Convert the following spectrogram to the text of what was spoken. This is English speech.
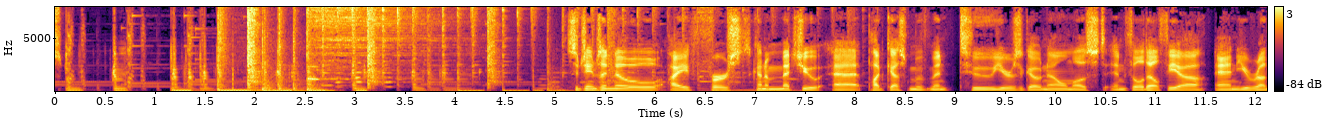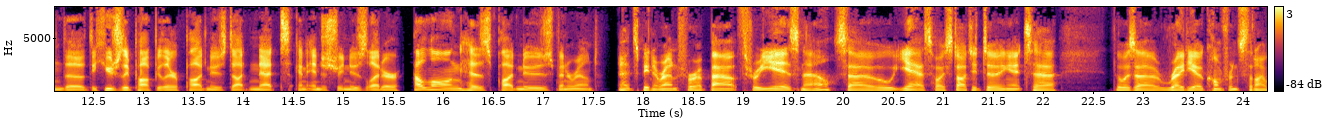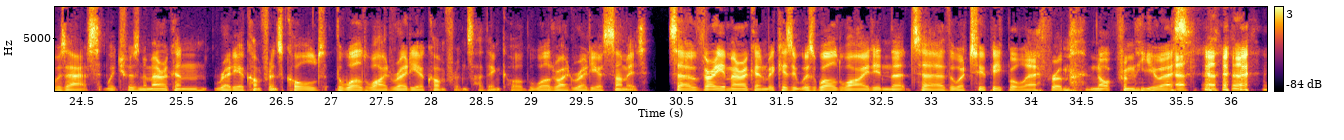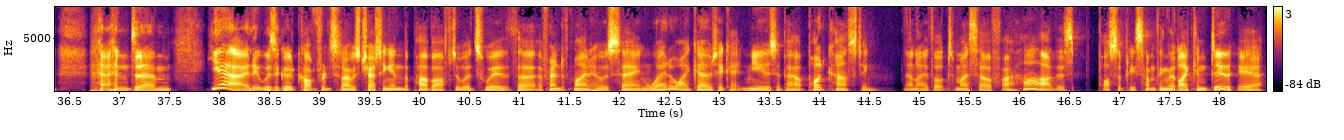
So, James, I know I first kind of met you at Podcast Movement two years ago now, almost in Philadelphia, and you run the the hugely popular Podnews.net, an industry newsletter. How long has Podnews been around? It's been around for about three years now. So, yeah, so I started doing it. Uh, there was a radio conference that I was at, which was an American radio conference called the Worldwide Radio Conference, I think, called the Worldwide Radio Summit. So very American because it was worldwide in that uh, there were two people there from not from the US, and um, yeah, and it was a good conference. And I was chatting in the pub afterwards with uh, a friend of mine who was saying, "Where do I go to get news about podcasting?" And I thought to myself, "Aha, there's possibly something that I can do here."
